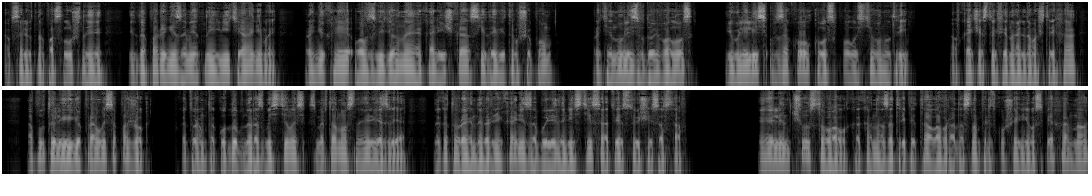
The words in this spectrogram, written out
Абсолютно послушные и до поры незаметные нити анимы проникли во взведенное колечко с ядовитым шипом, протянулись вдоль волос и влились в заколку с полостью внутри, а в качестве финального штриха опутали ее правый сапожок, в котором так удобно разместилось смертоносное лезвие, на которое наверняка не забыли нанести соответствующий состав. Эллен чувствовал, как она затрепетала в радостном предвкушении успеха, но...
